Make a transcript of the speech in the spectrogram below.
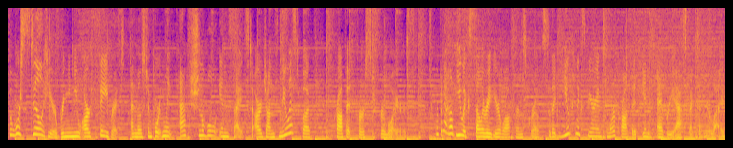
but we're still here bringing you our favorite and most importantly, actionable insights to RJon's newest book, Profit First for Lawyers. We're going to help you accelerate your law firm's growth so that you can experience more profit in every aspect of your life.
